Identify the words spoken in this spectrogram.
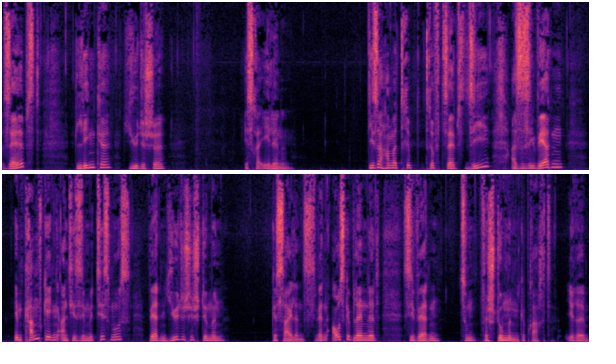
selbst linke jüdische Israelinnen. Dieser Hammer trifft, trifft selbst sie. Also sie werden im Kampf gegen Antisemitismus werden jüdische Stimmen gesilenced, werden ausgeblendet, sie werden zum Verstummen gebracht ihre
